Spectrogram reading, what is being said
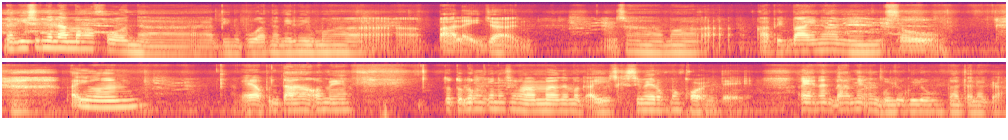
nagising na lamang ako na binubuhat na nila yung mga ah, palay dyan sa mga kapitbahay namin. So, ayun. Kaya punta na kami. Tutulungan ko na si mama na mag-ayos kasi meron pang konti. Ayan, ang dami, ang gulo-gulo pa talaga.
